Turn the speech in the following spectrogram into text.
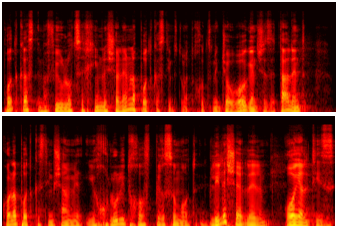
פודקאסט, הם אפילו לא צריכים לשלם לפודקאסטים, זאת אומרת, חוץ מג'ו רוגן, שזה טאלנט, כל הפודקאסטים שם יוכלו לדחוף פרסומות בלי לשלם רויאלטיז.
